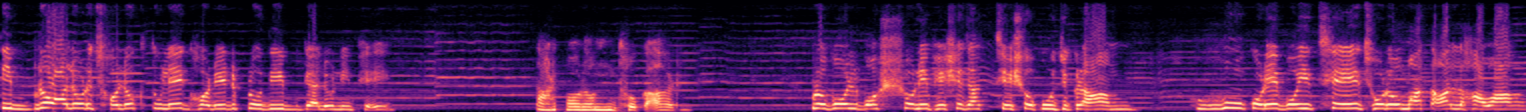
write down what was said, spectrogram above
তীব্র আলোর ঝলক তুলে ঘরের প্রদীপ গেল নিভে। তারপর অন্ধকার। প্রবল বর্ষণে ভেসে যাচ্ছে সবুজ গ্রাম। হু হু করে বইছে ঝোড়ো মাতাল হাওয়া।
